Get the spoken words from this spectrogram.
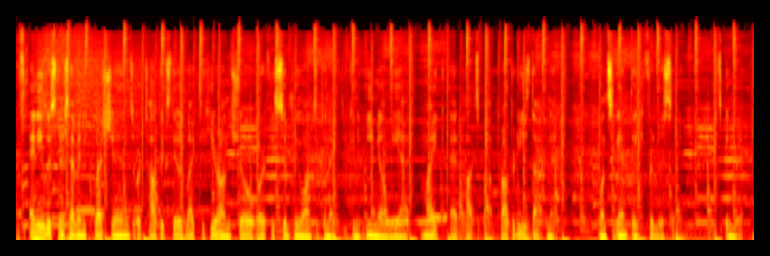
If any listeners have any questions or topics they would like to hear on the show, or if you simply want to connect, you can email me at mike at hotspotproperties.net. Once again, thank you for listening. It's been real.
